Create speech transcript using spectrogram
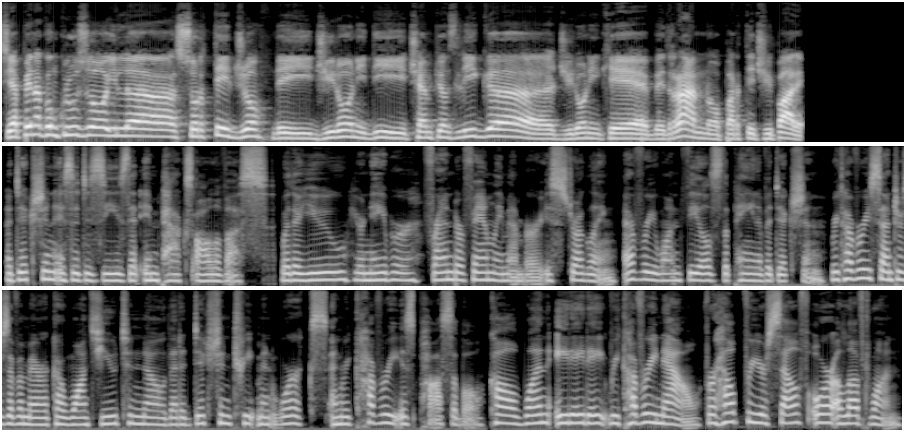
Si è appena concluso il eh, sorteggio dei gironi di Champions League, eh, gironi che vedranno partecipare Addiction is a disease that impacts all of us. Whether you, your neighbor, friend, or family member is struggling, everyone feels the pain of addiction. Recovery Centers of America wants you to know that addiction treatment works and recovery is possible. Call 1 888 Recovery Now for help for yourself or a loved one.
